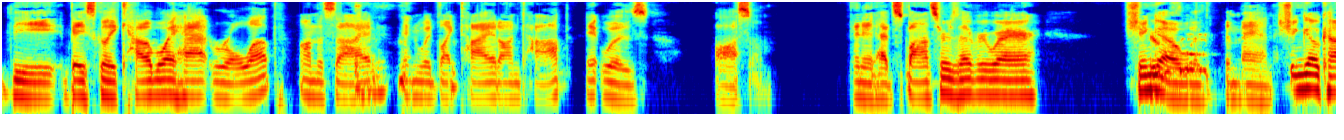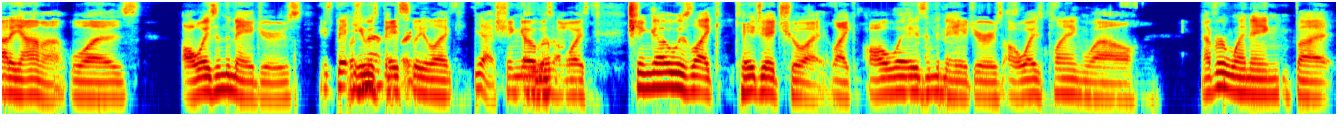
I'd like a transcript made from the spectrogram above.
the basically cowboy hat roll up on the side and would like tie it on top. It was awesome. And it had sponsors everywhere. Shingo was was the man. Shingo Katayama was always in the majors. He's ba- he Wasn't was basically like, yeah, Shingo was always Shingo was like KJ Choi, like always in the majors, always playing well, never winning, but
